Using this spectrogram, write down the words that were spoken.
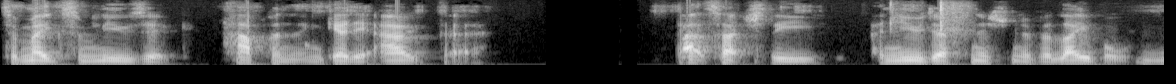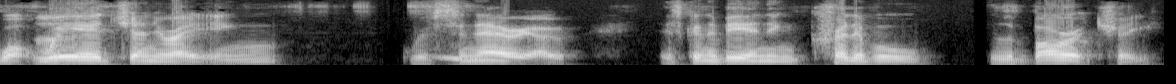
to make some music happen and get it out there. That's actually a new definition of a label. What we're generating with hmm. Synereo is going to be an incredible laboratory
